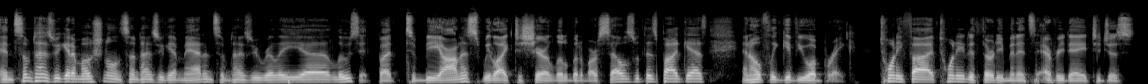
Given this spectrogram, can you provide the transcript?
And sometimes we get emotional and sometimes we get mad and sometimes we really uh, lose it. But to be honest, we like to share a little bit of ourselves with this podcast and hopefully give you a break 25, 20 to 30 minutes every day to just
